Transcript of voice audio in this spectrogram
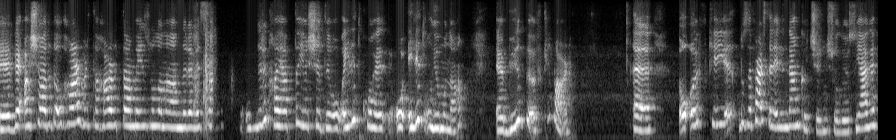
e, ve aşağıda da o Harvard'da Harvard'dan mezun olanlara vesaire onların hayatta yaşadığı o elit o elit uyumuna e, büyük bir öfke var. E, o öfkeyi bu sefer sen elinden kaçırmış oluyorsun. Yani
